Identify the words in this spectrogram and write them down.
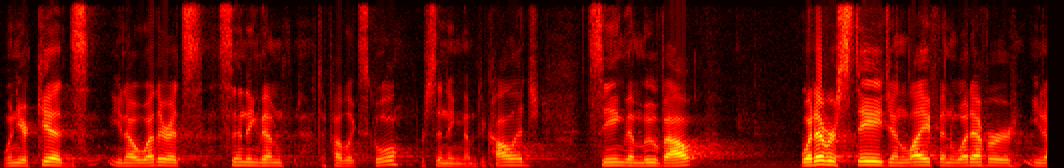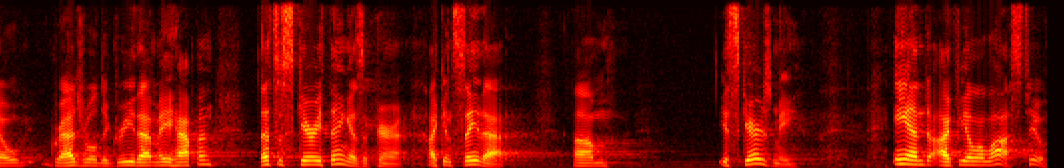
When your kids, you know, whether it's sending them to public school or sending them to college, seeing them move out, whatever stage in life and whatever, you know, gradual degree that may happen, that's a scary thing as a parent. I can say that. Um, it scares me. And I feel a loss too.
